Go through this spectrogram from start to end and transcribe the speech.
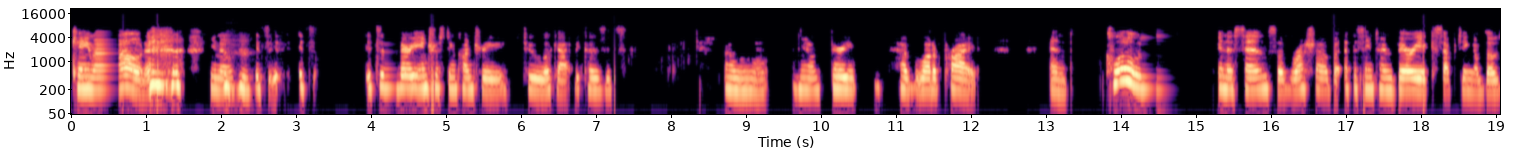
came out. you know, mm-hmm. it's it's it's it's a very interesting country to look at because it's um you know very have a lot of pride and close in a sense of Russia, but at the same time very accepting of those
